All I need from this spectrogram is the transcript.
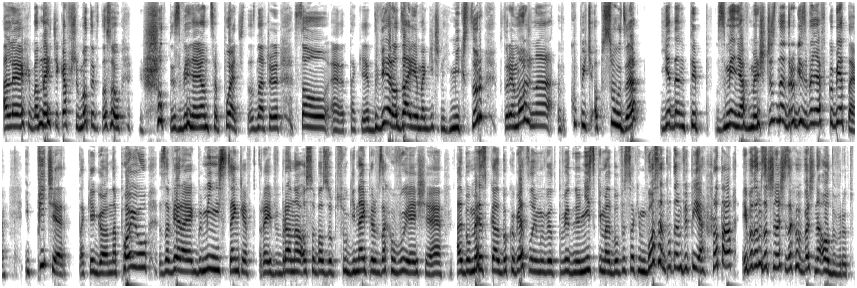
ale chyba najciekawszy motyw to są szoty zmieniające płeć. To znaczy są e, takie dwie rodzaje magicznych mikstur, które można kupić obsłudze jeden typ zmienia w mężczyznę, drugi zmienia w kobietę. I picie takiego napoju zawiera jakby mini scenkę, w której wybrana osoba z obsługi najpierw zachowuje się albo męsko, albo kobieco i mówi odpowiednio niskim albo wysokim głosem, potem wypija szota i potem zaczyna się zachowywać na odwrót.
